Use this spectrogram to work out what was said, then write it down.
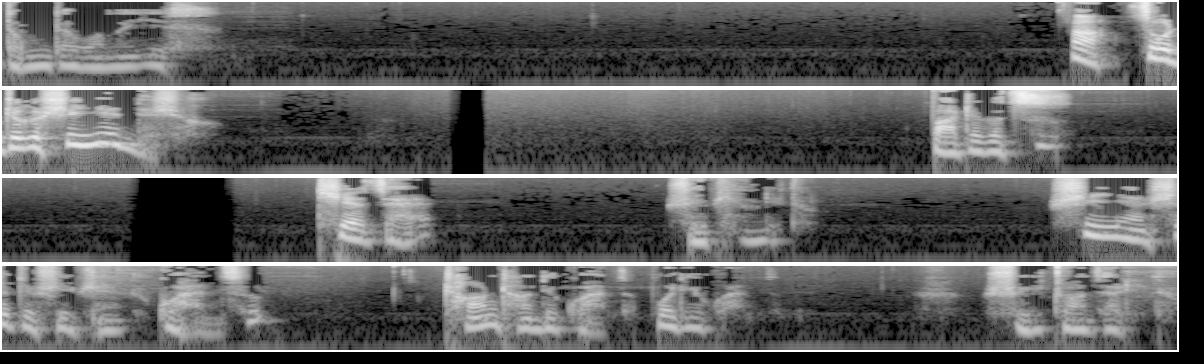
懂得我们意思。啊，做这个实验的时候，把这个字贴在水瓶里头。实验室的水瓶管子，长长的管子，玻璃管子，水装在里头。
